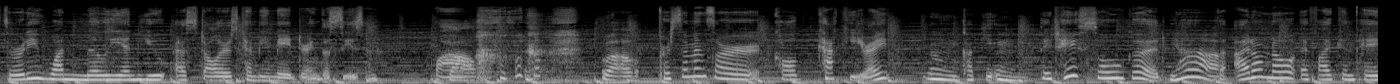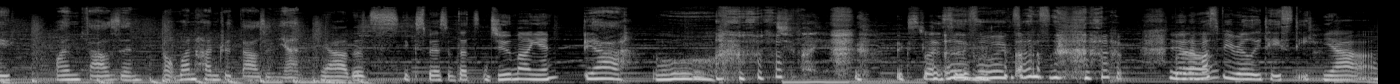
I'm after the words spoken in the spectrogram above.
31 million US dollars can be made during this season. Wow. wow, Persimmons are called kaki, right? Mm, kaki. Mm. They taste so good. Yeah. But I don't know if I can pay 1,000, no, 100,000 yen. Yeah, that's expensive. That's 10万 yen? Yeah. Oh, 10万 yen. expensive. so expensive. yeah. But it must be really tasty. Yeah.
